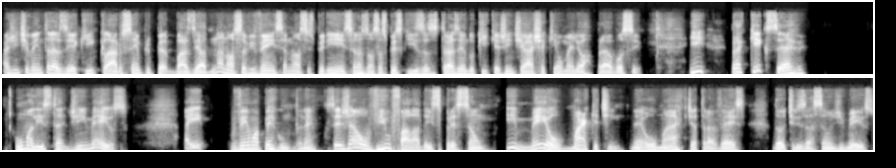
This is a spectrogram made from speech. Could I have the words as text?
a gente vem trazer aqui, claro, sempre baseado na nossa vivência, na nossa experiência, nas nossas pesquisas, trazendo o que, que a gente acha que é o melhor para você. E para que, que serve uma lista de e-mails? Aí vem uma pergunta, né? Você já ouviu falar da expressão e-mail marketing, né? Ou marketing através da utilização de e-mails?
